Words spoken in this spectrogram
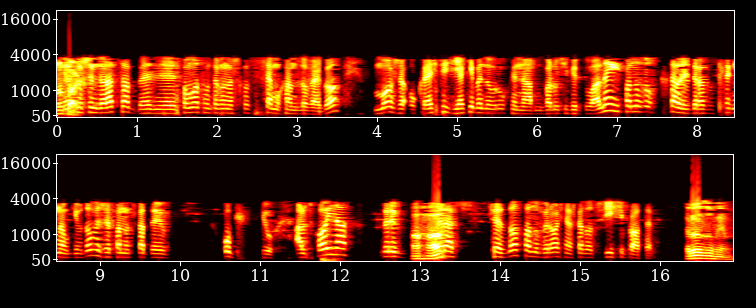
No Więc tak, naszym doradca e, z pomocą tego naszego systemu handlowego może określić, jakie będą ruchy na walucie wirtualnej i panu wskazać od razu sygnał giełdowy, że pan na przykład kupił altcoina, który aha, teraz przez nos panu wyrośnie na przykład o 30%. rozumiem.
